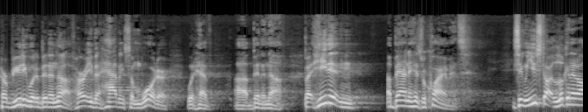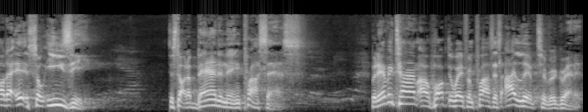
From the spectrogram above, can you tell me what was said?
her beauty would have been enough. Her even having some water would have uh, been enough. But he didn't abandon his requirements. You see, when you start looking at all that, it is so easy to start abandoning process. But every time I walked away from process, I lived to regret it.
